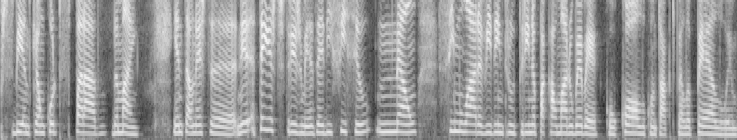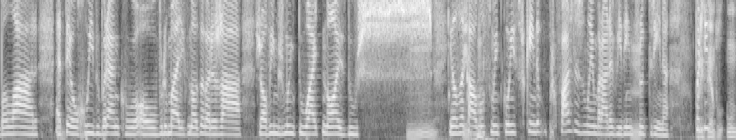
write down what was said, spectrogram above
percebendo que é um corpo separado da mãe. Então, nesta, até estes três meses é difícil não simular a vida intrauterina para acalmar o bebê, com o colo, o contacto pela pele, o embalar, até o ruído branco ou o vermelho, que nós agora já, já ouvimos muito do white noise, do shhh. Hum, Eles acalmam-se muito com isso porque, ainda, porque faz-lhes lembrar a vida hum. intrauterina. Por exemplo, um,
